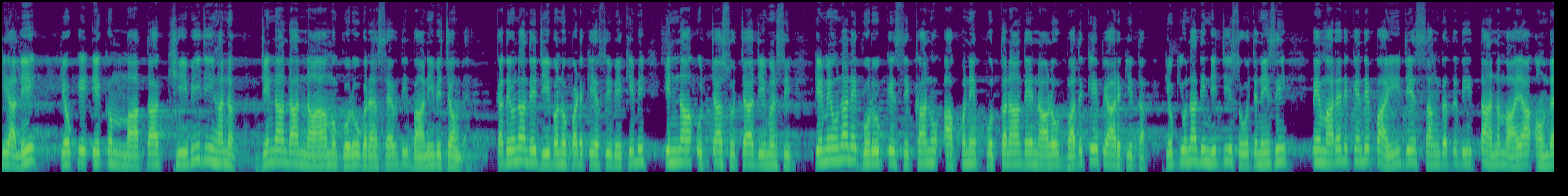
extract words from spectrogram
ਘਿਆਲੀ, ਕਿਉਂਕਿ ਇੱਕ ਮਾਤਾ ਖੀਬੀ ਜੀ ਹਨ, ਜਿਨ੍ਹਾਂ ਦਾ ਨਾਮ ਗੁਰੂ ਗ੍ਰੰਥ ਸਾਹਿਬ ਦੀ ਬਾਣੀ ਵਿੱਚ ਆਉਂਦਾ ਹੈ ਕਦੇ ਉਹਨਾਂ ਦੇ ਜੀਵਨ ਨੂੰ ਪੜ੍ਹ ਕੇ ਅਸੀਂ ਵੇਖੀਏ ਵੀ ਕਿੰਨਾ ਉੱਚਾ ਸੁੱਚਾ ਜੀਵਨ ਸੀ, ਕਿਵੇਂ ਉਹਨਾਂ ਨੇ ਗੁਰੂ ਕੇ ਸਿੱਖਾਂ ਨੂੰ ਆਪਣੇ ਪੁੱਤਰਾਂ ਦੇ ਨਾਲੋਂ ਵੱਧ ਕੇ ਪਿਆਰ ਕੀਤਾ। ਕਿਉਂਕਿ ਉਹਨਾਂ ਦੀ ਨਿੱਜੀ ਸੋਚ ਨਹੀਂ ਸੀ ਤੇ ਮਹਾਰਾਜ ਕਹਿੰਦੇ, ਭਾਈ, ਜੇ ਸੰਗਤ ਦੀ ਧਨ ਮਾਇਆ ਆਉਂਦਾ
